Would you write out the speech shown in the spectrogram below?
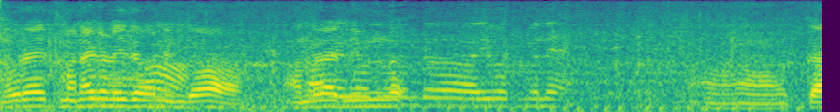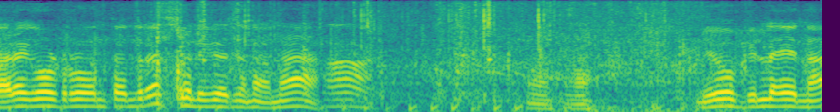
ನೂರೈವತ್ತು ಮನೆಗಳಿದಾವೆ ನಿಮ್ಮದು ಅಂದರೆ ನಿಮ್ಮದು ಒಂದು ಐವತ್ತು ಮನೆ. ಕಾರೇಗೌಡರು ಅಂತಂದರೆ ಸೋಲಿಗ ಜನನಾ? ಹಾಂ. ಹಾಂ ಹಾಂ. ನೀವು ಬಿಲ್ಲಯ್ಯನಾ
